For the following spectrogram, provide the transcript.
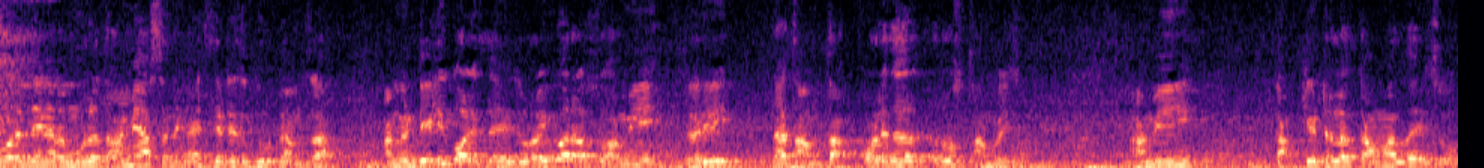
कॉलेजला येणारं मुलं तर आम्ही असं नाही ॲथलेटिक्स ग्रुप आहे आमचा. आम्ही डेली कॉलेजला यायचो रविवार असो आम्ही घरी न थांबता कॉलेजला रोज थांबायचो. आम्ही का केटरला कामाला जायचो.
